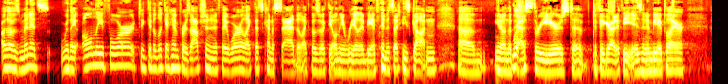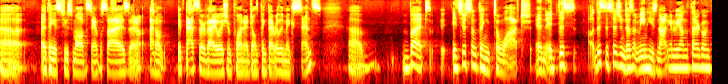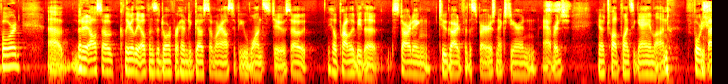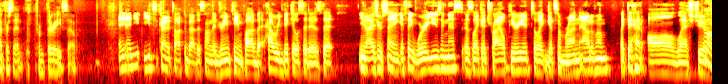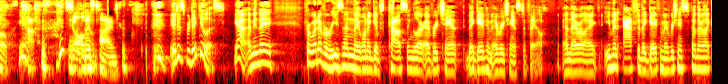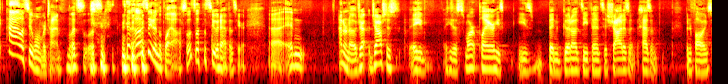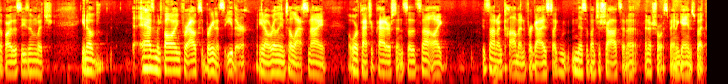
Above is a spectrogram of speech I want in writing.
are those minutes were they only for to get a look at him for his option? And if they were like that's kind of sad that like those are like the only real nba minutes that he's gotten um, you know in the past three years to to figure out if he is an nba player. Uh, i think it's too small of a sample size. I don't i don't if that's their evaluation point i don't think that really makes sense. Uh, but it's just something to watch. And it this this decision doesn't mean he's not going to be on the thunder going forward uh, but it also clearly opens the door for him to go somewhere else if he wants to. So he'll probably be the starting two guard for the Spurs next year and average, you know, 12 points a game on 45% from three. So And, and you, you kind of talked about this on the Dream Team pod, but how ridiculous it is that, you know, as you're saying, if they were using this as like a trial period to like get some run out of them, like they had all last year, Oh, yeah. It's and all this time. It is ridiculous. Yeah, I mean they for whatever reason they want to give Kyle Singler every chance. They gave him every chance to fail, and they were like, even after they gave him every chance to fail, they were like, ah, let's do it one more time. Let's let's let's do it in the playoffs. Let's let's see what happens here. Uh, and I don't know. Jo- Josh is a he's a smart player. He's he's been good on defense. His shot isn't hasn't been falling so far this season, which you know it hasn't been falling for Alex Abrines either, you know, really until last night or Patrick Patterson. So it's not like it's not uncommon for guys to like miss a bunch of shots in a in a short span of games. But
